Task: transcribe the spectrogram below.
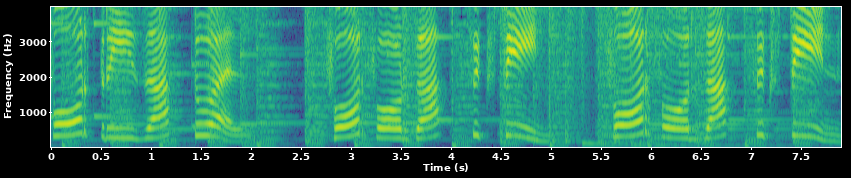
4 threes are 12. 4 fours are 16. 4 fours are 16.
